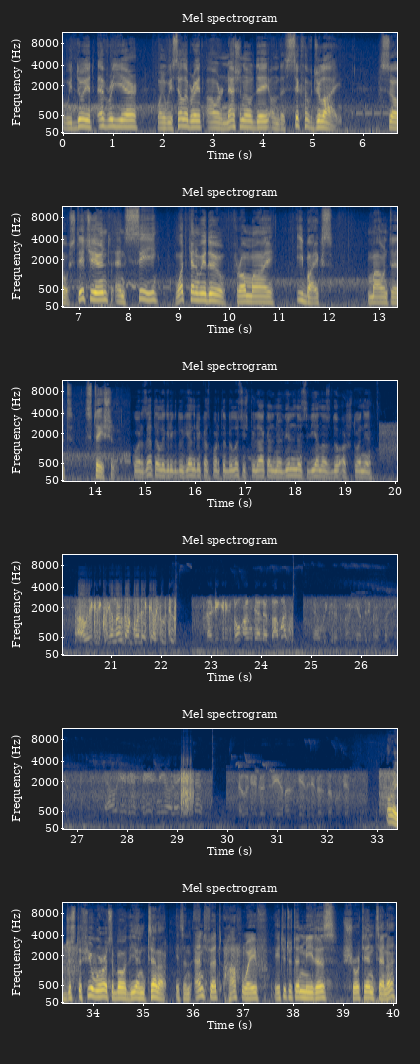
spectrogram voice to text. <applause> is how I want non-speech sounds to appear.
we do it every year when we celebrate our national day on the 6th of July. So stay tuned and see what can we do from my e-bikes mounted station QRZ LY2 Henrikas portabilus iš Piliakalnio Vilnius 128. LY1 Dangolė Kęstutis. LY2 Angelė Tomas. LY2 Henrikas Stasys. LY3 Nijolė Ignės. LY1 Henrikas Danutis. Alright, just a few words about the antenna. It's an end-fed half wave, 80 to 10 meters, short antenna.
